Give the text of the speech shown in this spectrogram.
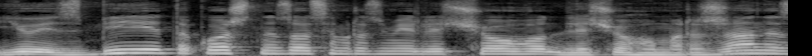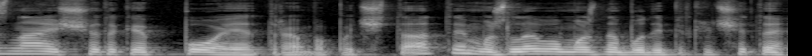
USB також не зовсім розумію для чого. Для чого мережа не знаю. Що таке POE треба почитати. Можливо, можна буде підключити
